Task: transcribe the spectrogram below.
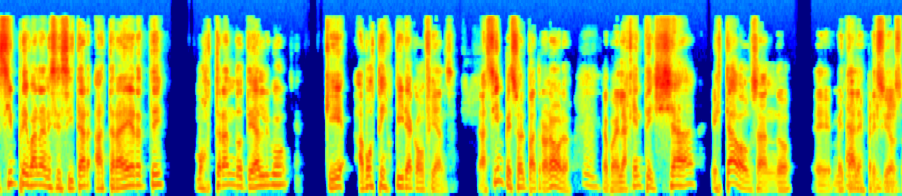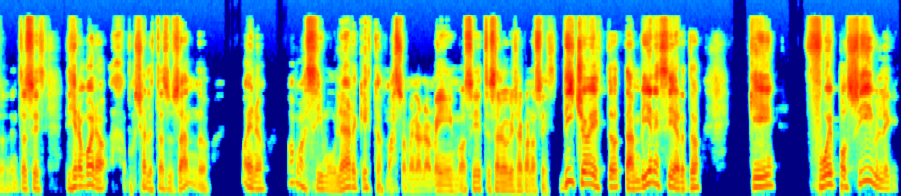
siempre van a necesitar atraerte mostrándote algo que a vos te inspira confianza. Así empezó el patrón oro. Mm. Porque la gente ya estaba usando eh, metales Claro. preciosos. Entonces dijeron, bueno, ah, vos ya lo estás usando. Bueno, vamos a simular que esto es más o menos lo mismo, ¿sí? esto es algo que ya conoces. Dicho esto, también es cierto que fue posible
